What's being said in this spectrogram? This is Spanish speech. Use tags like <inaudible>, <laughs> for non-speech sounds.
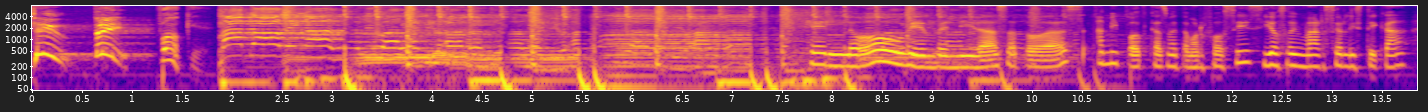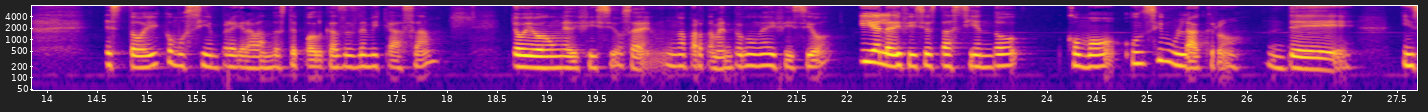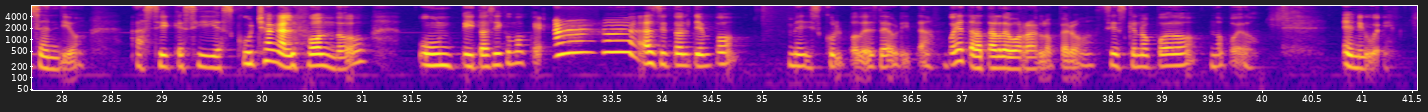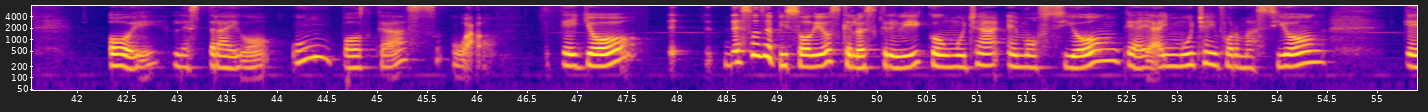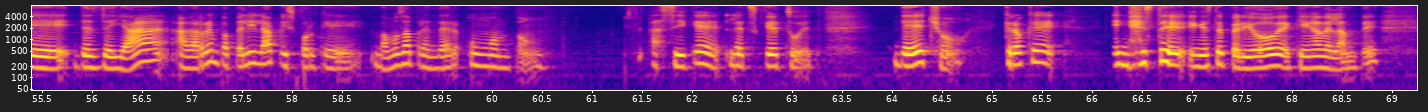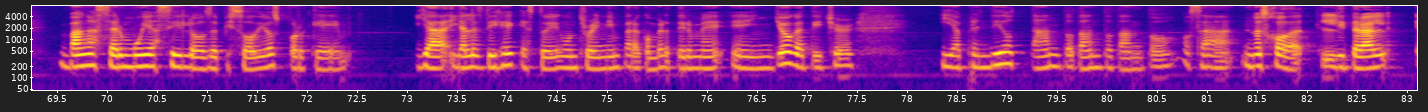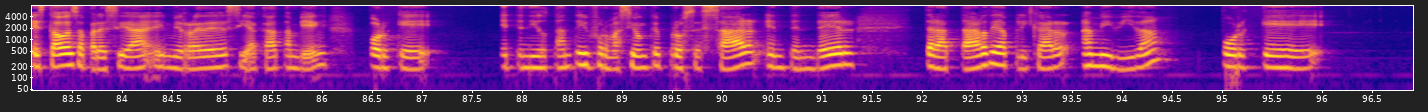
two, three, funky. Hello, bienvenidas a todas a mi podcast Metamorfosis. Yo soy Marcia Holística. Estoy, como siempre, grabando este podcast desde mi casa. Yo vivo en un edificio, o sea, en un apartamento en un edificio, y el edificio está siendo como un simulacro de incendio. Así que si escuchan al fondo un pito así como que, ¡ah! así todo el tiempo, me disculpo desde ahorita. Voy a tratar de borrarlo, pero si es que no puedo, no puedo. Anyway, hoy les traigo un podcast, wow, que yo, de esos episodios que lo escribí con mucha emoción, que hay mucha información, que desde ya agarren papel y lápiz porque vamos a aprender un montón. Así que, let's get to it. De hecho, creo que en este, en este periodo de aquí en adelante van a ser muy así los episodios porque ya, ya les dije que estoy en un training para convertirme en yoga teacher y he aprendido tanto, tanto, tanto. O sea, no es joda, literal, he estado desaparecida en mis redes y acá también porque he tenido tanta información que procesar, entender, tratar de aplicar a mi vida porque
